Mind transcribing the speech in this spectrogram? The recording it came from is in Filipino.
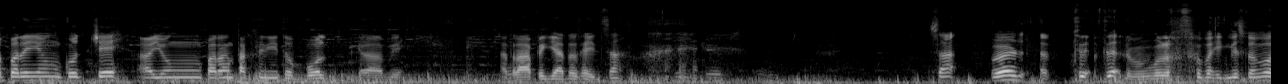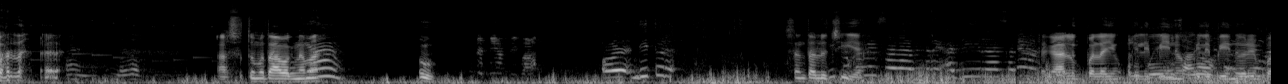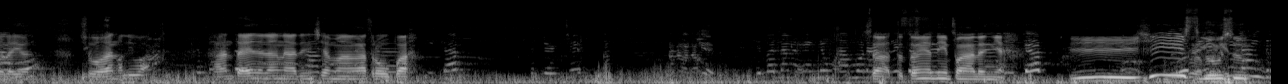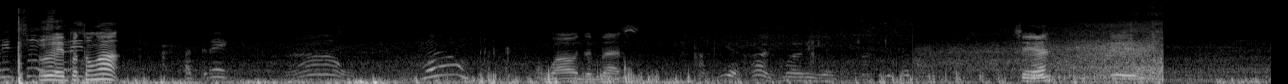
Wala pa rin yung kotse, ah, yung parang taxi dito, Bolt. Grabe. Na traffic yata sa EDSA. sa word, uh, lumulong sa ba English pa mo? Aso tumatawag naman. Oh, Or dito Santa Lucia. Tagalog pala yung Pilipino, Pilipino rin pala yun. So han hantayin na lang natin siya mga katropa. Camp, the dirt chip. Di ba nang inyong amo na Sa totoo natin yung pangalan niya. Sheesh, diretso. Uy, pato nga. Patrick. Wow. Wow. Wow, the best. Siya yan?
